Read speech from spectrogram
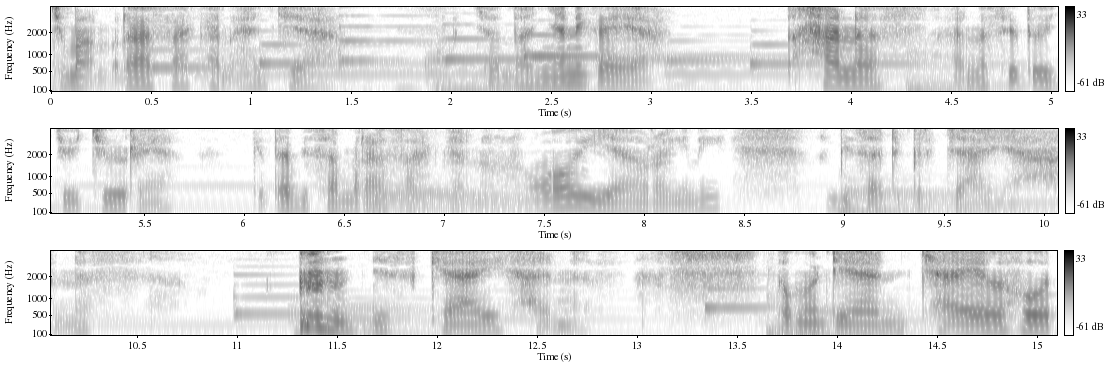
Cuma merasakan aja. Contohnya nih kayak Hanes. Hanes itu jujur ya kita bisa merasakan oh iya orang ini bisa dipercaya Hanes this guy Hanes kemudian childhood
